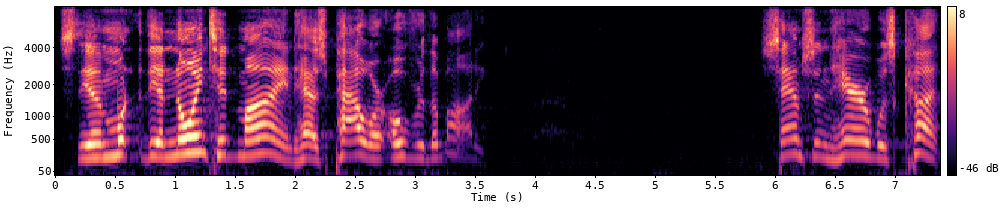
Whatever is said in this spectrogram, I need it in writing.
It's the, the anointed mind has power over the body. Samson's hair was cut.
